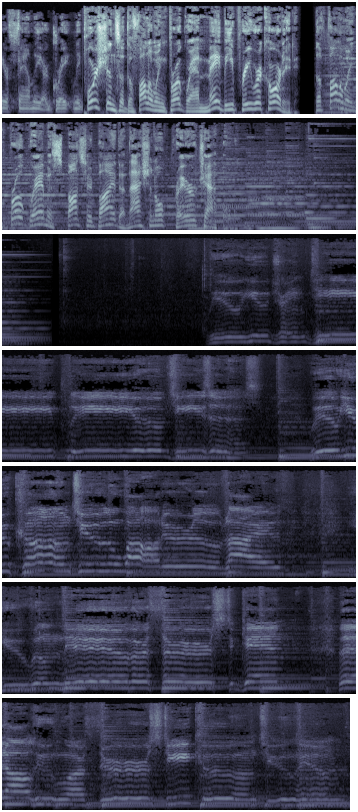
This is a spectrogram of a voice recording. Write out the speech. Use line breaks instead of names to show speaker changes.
your family are greatly.
Portions of the following program may be pre recorded. The following program is sponsored by the National Prayer Chapel.
Will you drink deeply of Jesus? Will you come to the water of life? You will never thirst again. Let all who are thirsty come to him.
